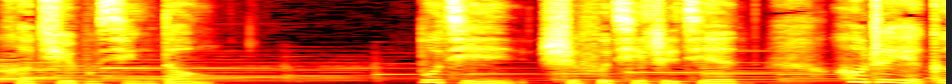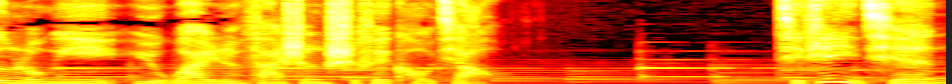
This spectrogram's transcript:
和拒不行动。不仅是夫妻之间，后者也更容易与外人发生是非口角。几天以前，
